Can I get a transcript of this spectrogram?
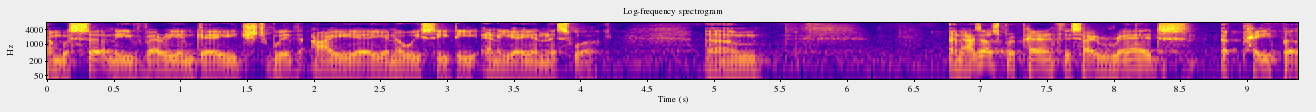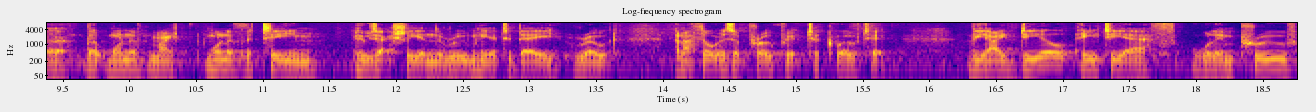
and we're certainly very engaged with IAEA and OECD, NEA in this work. Um, and as I was preparing for this, I read a paper that one of my one of the team, who's actually in the room here today, wrote, and I thought it was appropriate to quote it. The ideal ATF will improve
